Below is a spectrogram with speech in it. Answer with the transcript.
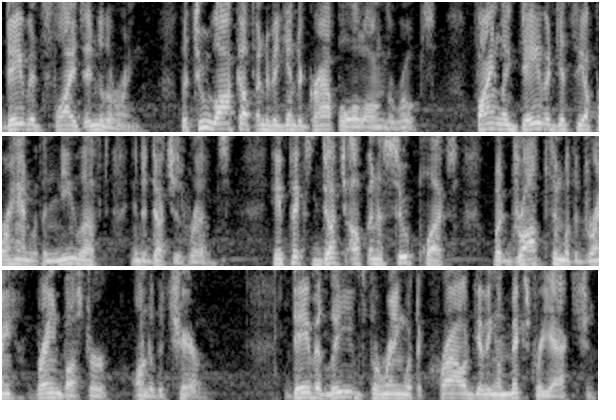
David slides into the ring. The two lock up and begin to grapple along the ropes. Finally, David gets the upper hand with a knee lift into Dutch's ribs. He picks Dutch up in a suplex, but drops him with a drain, brainbuster onto the chair. David leaves the ring with the crowd giving a mixed reaction.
